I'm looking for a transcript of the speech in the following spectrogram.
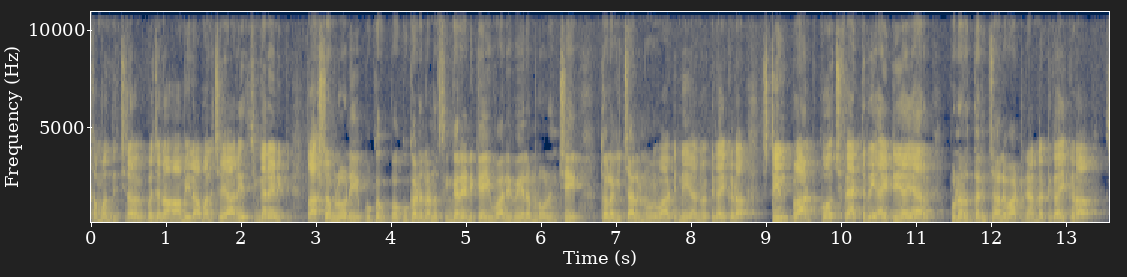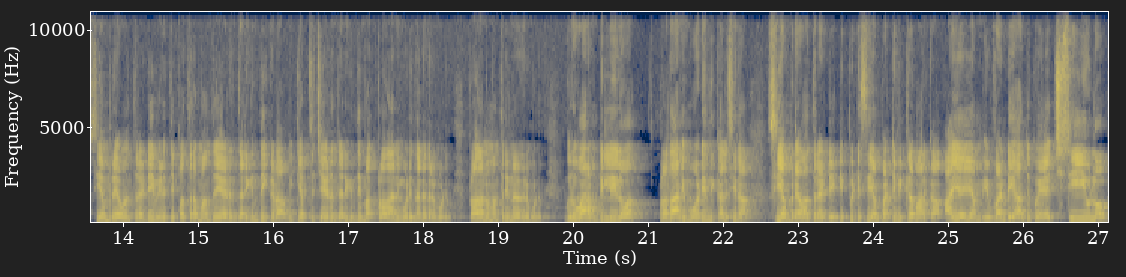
సంబంధించిన విభజన హామీలు అమలు చేయాలి. సింగరేణికి రాష్ట్రంలోని బొగ్గు బొగ్గు గనులను సింగరేణికే ఇవ్వాలి. వేలంలో నుంచి తొలగించాలని వాటిని అన్నట్టుగా ఇక్కడ steel plant coach factory ITIR పునరుద్ధరించాలి వాటిని అన్నట్టుగా ఇక్కడ సీఎం రేవంత్ రెడ్డి వినతి పత్రం అందజేయడం జరిగింది. ఇక్కడ విజ్ఞప్తి చేయడం జరిగింది. మ- ప్రధాని మోడీ నరేంద్ర మోడీ ప్రధానమంత్రి నరేంద్ర మోడీ. గురువారం ఢిల్లీలో ప్రధాని మోడీని కలిసిన CM Revanth Reddy deputy CM Bhatti Vikramarka. IIM ఇవ్వండి అందుకు హెచ్సియులో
